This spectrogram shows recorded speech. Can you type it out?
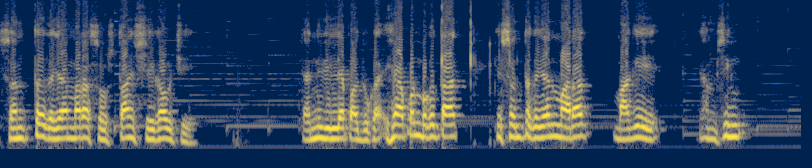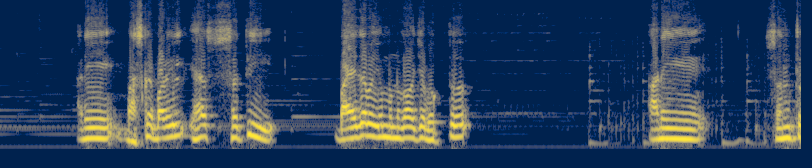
संत गजान महाराज संस्थान शेगावचे. त्यांनी दिलेल्या पादुका. हे आपण बघतात हे संत गजान महाराज मागे श्यामसिंग आणि भास्कर पाटील ह्या सती बायजाबाई मुनगावचे भक्त आणि संत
